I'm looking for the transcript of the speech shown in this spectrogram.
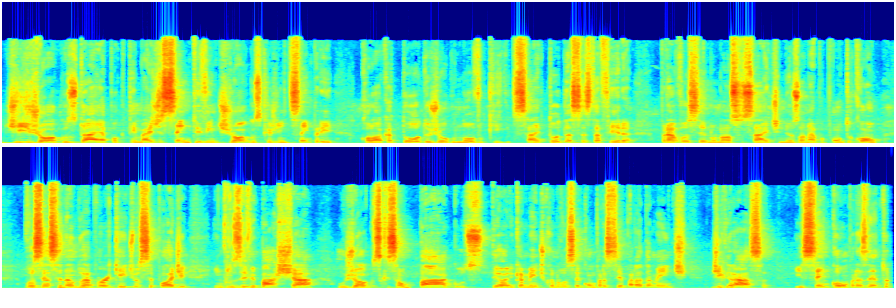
de jogos da Apple, que tem mais de 120 jogos que a gente sempre coloca todo jogo novo que sai toda sexta-feira para você no nosso site newsonapple.com. Você assinando o Apple Arcade, você pode inclusive baixar os jogos que são pagos, teoricamente, quando você compra separadamente, de graça e sem compras dentro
